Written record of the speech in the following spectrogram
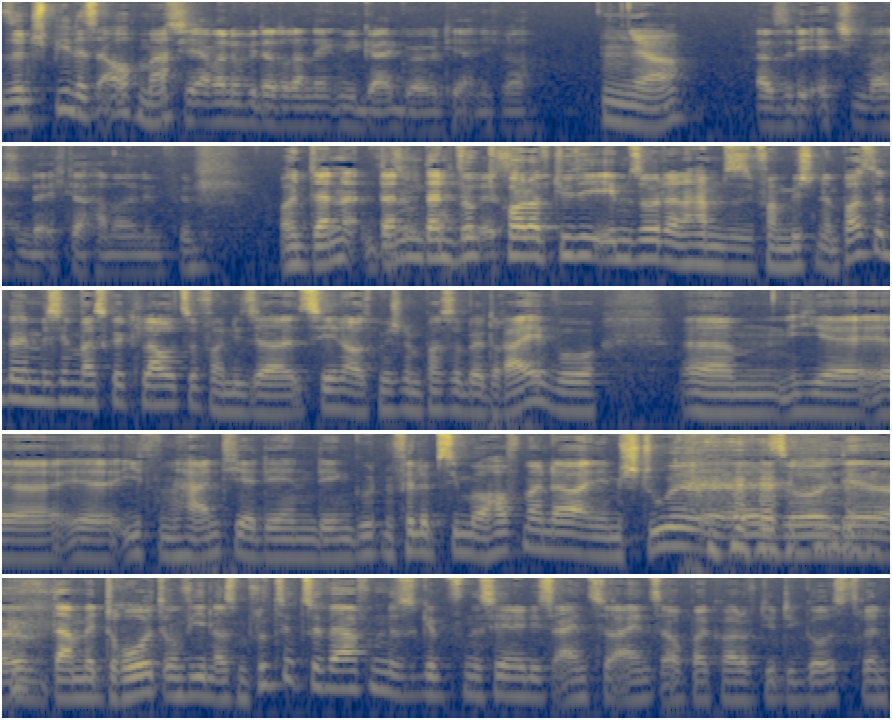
so ein Spiel das auch Muss macht. ich aber nur wieder dran denken, wie geil Gravity eigentlich war. Ja. Also die Action war schon der echte Hammer in dem Film. Und dann, dann, Also dann wirkt Call of Duty eben so, dann haben sie von Mission Impossible ein bisschen was geklaut, so von dieser Szene aus Mission Impossible 3, wo ähm, hier äh, Ethan Hunt hier den, den guten Philipp Seymour Hoffmann da in dem Stuhl äh, so, der damit droht, irgendwie ihn aus dem Flugzeug zu werfen. Das gibt eine Szene, die ist eins zu eins auch bei Call of Duty Ghost drin.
